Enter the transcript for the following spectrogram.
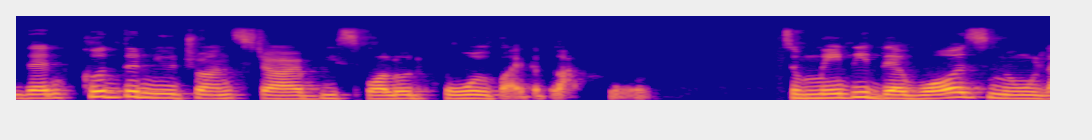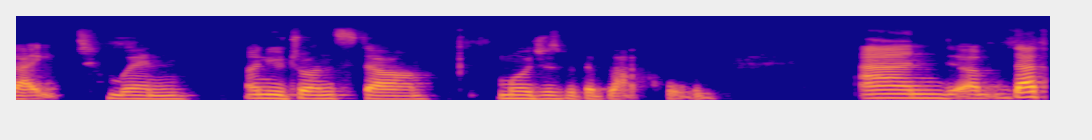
then could the neutron star be swallowed whole by the black hole? So maybe there was no light when a neutron star merges with a black hole. And um, that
